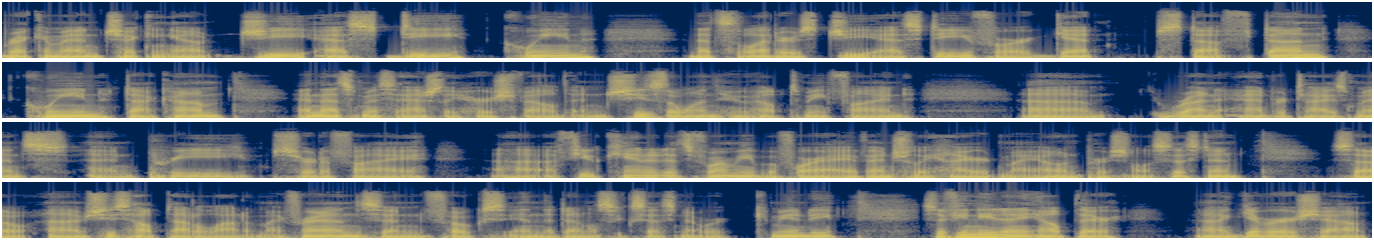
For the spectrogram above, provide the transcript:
recommend checking out GSD Queen. That's the letters GSD for Get Stuff Done, queen.com. And that's Miss Ashley Hirschfeld. And she's the one who helped me find, um, run advertisements and pre certify uh, a few candidates for me before I eventually hired my own personal assistant. So uh, she's helped out a lot of my friends and folks in the Dental Success Network community. So if you need any help there, uh, give her a shout.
